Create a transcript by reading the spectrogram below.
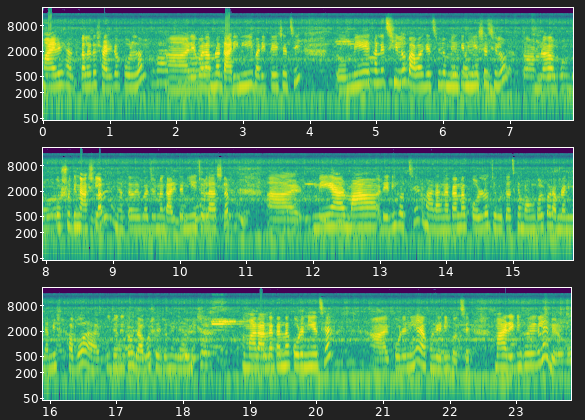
মায়ের এই হালকা কালারের শাড়িটা পরলাম। আর এবার আমরা গাড়ি নিয়েই বাড়িতে এসেছি। তো মেয়ে এখানে ছিল, বাবা গেছিল, মেয়েকে নিয়ে এসেছিল। তো আমরা পরশু দিন আসলাম। তো এবার জন্য গাড়িটা নিয়ে চলে আসলাম। আর মেয়ে আর মা রেডি হচ্ছে। মা রান্না টান্না করল। যেহেতু আজকে মঙ্গলবার, আমরা নিরামিষ খাব আর পুজো দিতেও যাব, সেই জন্য নিরামিষ। মা রান্না টান্না করে নিয়েছে আর করে নিয়ে এখন রেডি হচ্ছে। মা রেডি হয়ে গেলে বেরোবো।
